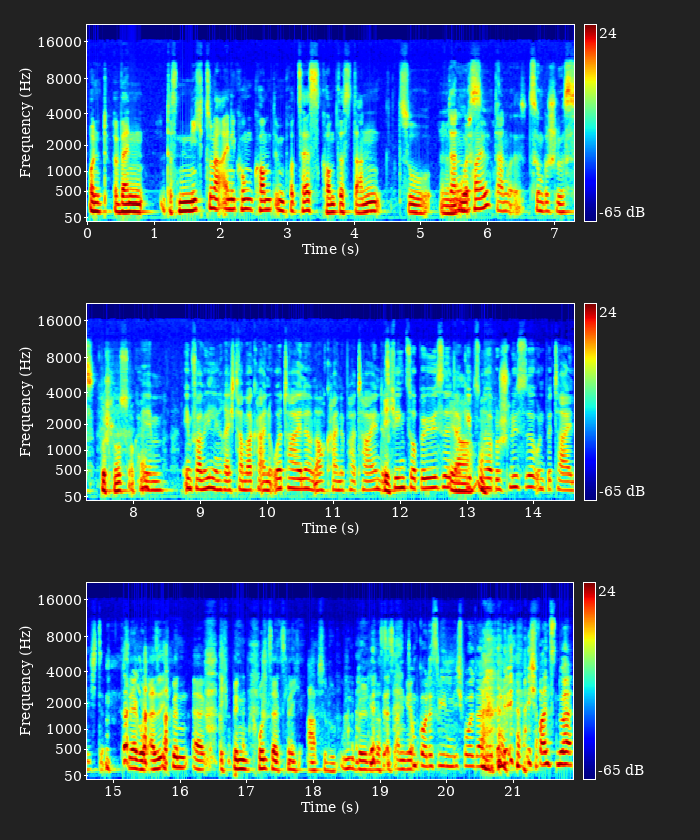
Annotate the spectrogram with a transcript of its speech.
Und wenn das nicht zu einer Einigung kommt im Prozess, kommt es dann zu einem Dann Urteil? muss dann äh, zum Beschluss. Beschluss, okay. Im, Im Familienrecht haben wir keine Urteile und auch keine Parteien. Das Ich- klingt so böse, Ja. da gibt es nur Beschlüsse und Beteiligte. Sehr gut. Also ich bin, äh, ich bin grundsätzlich absolut ungebildet, was das angeht. Um Gottes Willen, ich wollte da nicht. Ich fand es nur,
